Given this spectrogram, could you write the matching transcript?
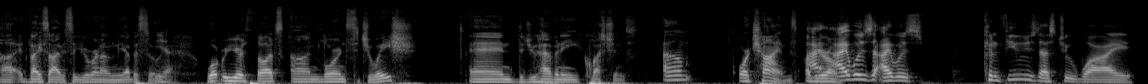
uh, advice? Obviously, you weren't on the episode. Yeah. What were your thoughts on Lauren's situation, and did you have any questions Um, or chimes of I, your own? I was I was confused as to why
